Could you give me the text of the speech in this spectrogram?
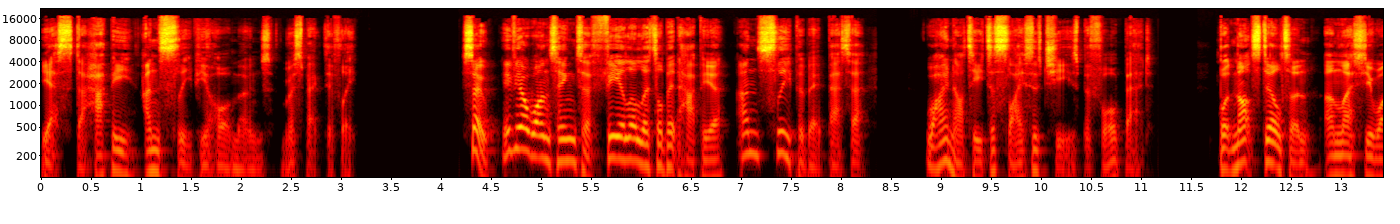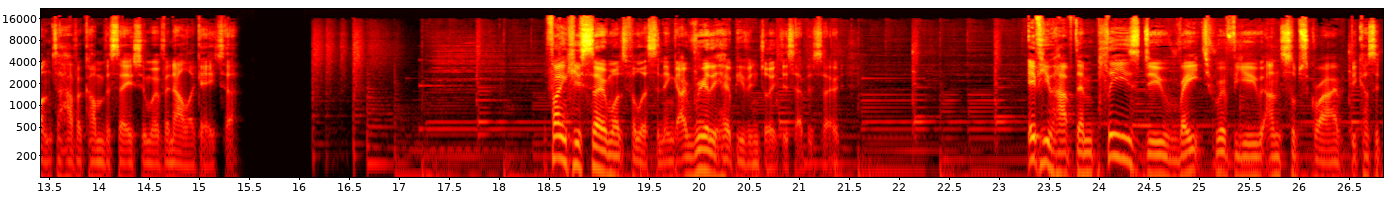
yes, the happy and sleepy hormones, respectively. So, if you're wanting to feel a little bit happier and sleep a bit better, why not eat a slice of cheese before bed? But not Stilton unless you want to have a conversation with an alligator. Thank you so much for listening. I really hope you've enjoyed this episode. If you have, then please do rate, review, and subscribe because it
